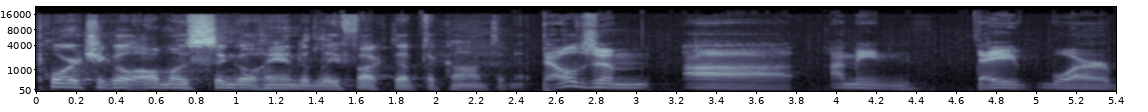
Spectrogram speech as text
Portugal almost single-handedly fucked up the continent. Belgium, uh, I mean, they were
